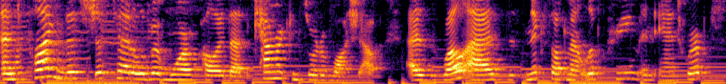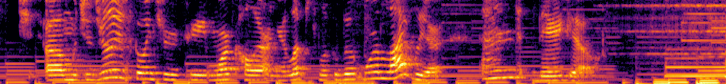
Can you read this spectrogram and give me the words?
and applying this just to add a little bit more of color that the camera can sort of wash out, as well as this NYX Soft Matte Lip Cream in Antwerp, um, which is really just going to recreate more color on your lips, look a bit more livelier. And there you go.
